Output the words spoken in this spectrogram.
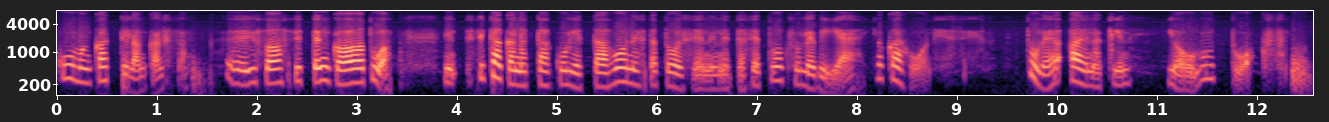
kuuman kattilan kanssa, ei saa sitten kaatua, niin sitä kannattaa kuljettaa huoneesta toiseen niin, että se tuoksu leviää joka huoneeseen. Tulee ainakin joulun tuoksu.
